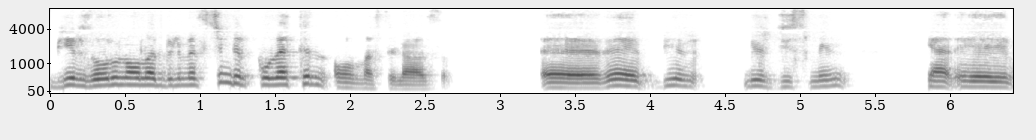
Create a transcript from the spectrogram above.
Bir zorun olabilmesi için bir kuvvetin olması lazım. E, ve bir bir cismin yani e,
